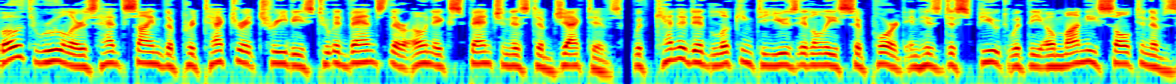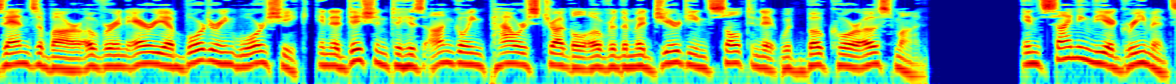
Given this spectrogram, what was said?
Both rulers had signed the Protectorate treaties to advance their own expansionist objectives, with Kenadid looking to use Italy's support in his dispute with the Omani Sultan of Zanzibar over an area bordering Warsheikh, in addition to his ongoing power struggle over the Majeerteen Sultanate with Bokor Osman. In signing the agreements,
